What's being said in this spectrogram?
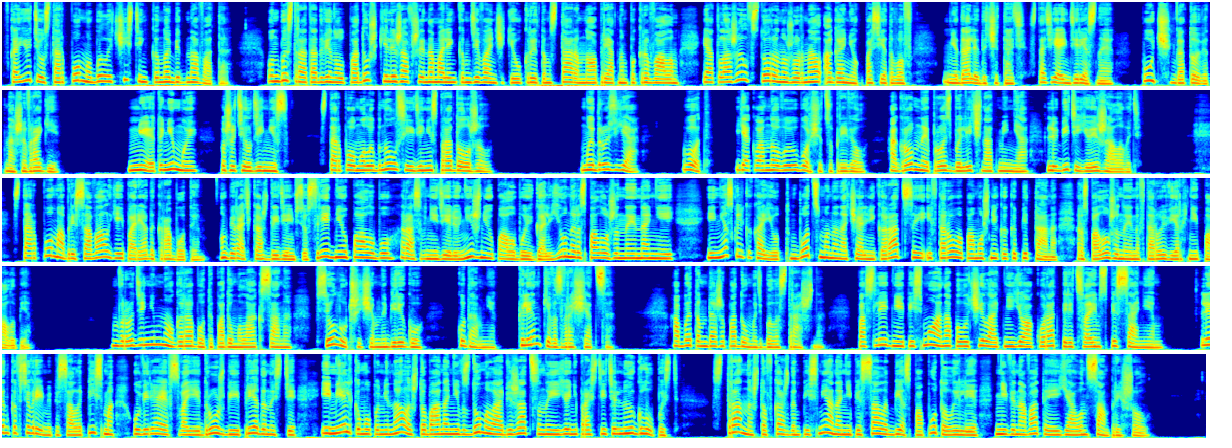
В каюте у Старпома было чистенько, но бедновато. Он быстро отодвинул подушки, лежавшие на маленьком диванчике, укрытом старым, но опрятным покрывалом, и отложил в сторону журнал «Огонек», посетовав. «Не дали дочитать. Статья интересная. Путь готовят наши враги». «Не, это не мы», — пошутил Денис. Старпом улыбнулся, и Денис продолжил. «Мы друзья. Вот, я к вам новую уборщицу привел. Огромные просьбы лично от меня, любить ее и жаловать». Старпом обрисовал ей порядок работы. Убирать каждый день всю среднюю палубу, раз в неделю нижнюю палубу и гальюны, расположенные на ней, и несколько кают, боцмана, начальника рации и второго помощника капитана, расположенные на второй верхней палубе. «Вроде немного работы», — подумала Оксана. Все лучше, чем на берегу. Куда мне? К Ленке возвращаться? Об этом даже подумать было страшно. Последнее письмо она получила от нее аккурат перед своим списанием. Ленка все время писала письма, уверяя в своей дружбе и преданности, и мельком упоминала, чтобы она не вздумала обижаться на ее непростительную глупость. Странно, что в каждом письме она не писала «без попутал» или «не виноватая я, он сам пришел.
